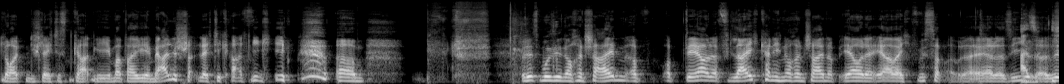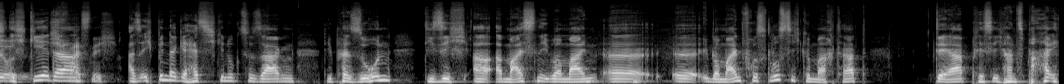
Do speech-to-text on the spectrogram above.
Leuten die schlechtesten Karten gegeben hat, weil die haben mir alle schlechte Karten gegeben. Ähm, und jetzt muss ich noch entscheiden, ob, ob der oder vielleicht kann ich noch entscheiden, ob er oder er, aber ich wüsste, oder er oder sie Also oder ich, sie. ich gehe da, Ich weiß nicht. also ich bin da gehässig genug zu sagen, die Person, die sich äh, am meisten über mein, äh, äh, über meinen Frust lustig gemacht hat, der pisse ich ans Bein.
